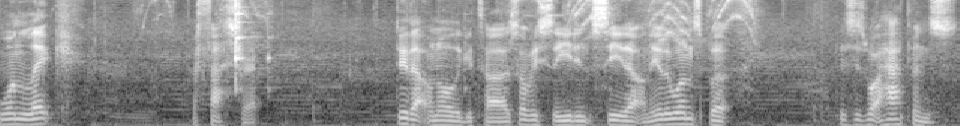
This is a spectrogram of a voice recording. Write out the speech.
one lick a fast fret do that on all the guitars. Obviously you didn't see that on the other ones, but this is what happens.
